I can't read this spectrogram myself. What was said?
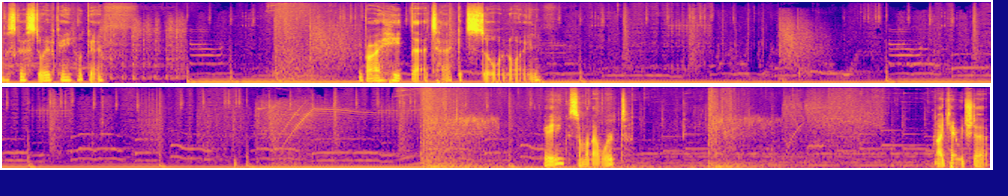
This guy's still AFK? Okay. But I hate that attack, it's so annoying. Okay, some of that worked. I can't reach that.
